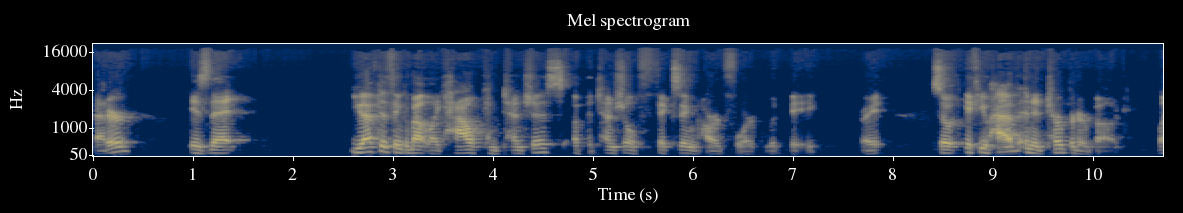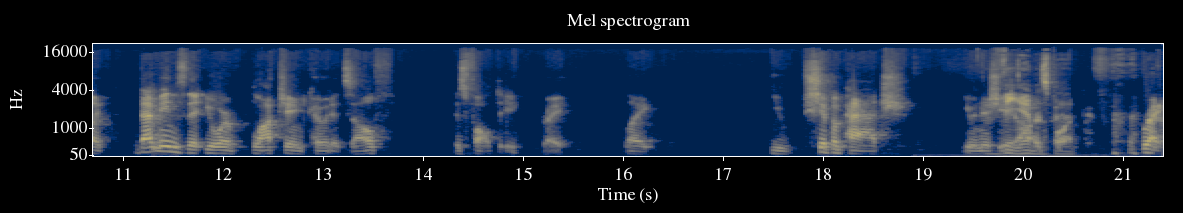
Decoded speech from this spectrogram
better is that you have to think about like how contentious a potential fixing hard fork would be, right? So if you have an interpreter bug, like that means that your blockchain code itself is faulty, right? Like you ship a patch, you initiate a VM hard is bad. fork. right?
